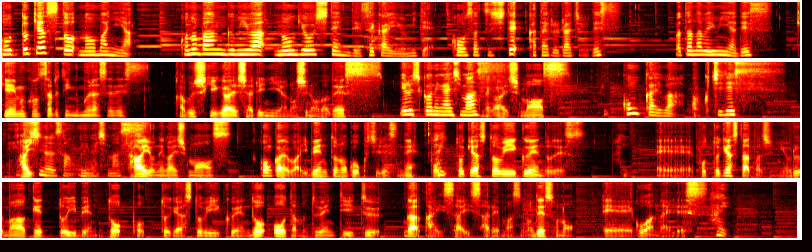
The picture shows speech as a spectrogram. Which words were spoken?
ポッドキャストノーマニア。この番組は農業視点で世界を見て考察して語るラジオです。渡辺美也です。経営コンサルティング村瀬です。株式会社リニアの篠田です。よろしくお願いします。お願いします。今回は告知です。はい。篠田さんお願いします。はいお願いします。今回はイベントの告知ですね、はい。 Podcast Weekend です、はいえーポッドキャスターたちによるマーケットイベント Podcast Weekend Autumn 22が開催されますのでその、えーご案内です、はい。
